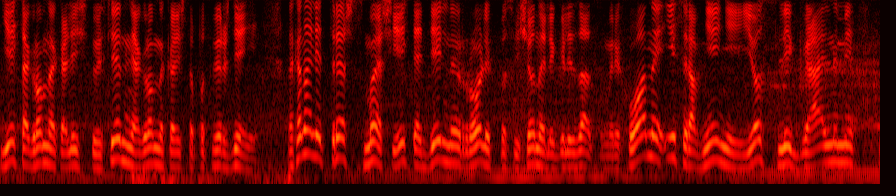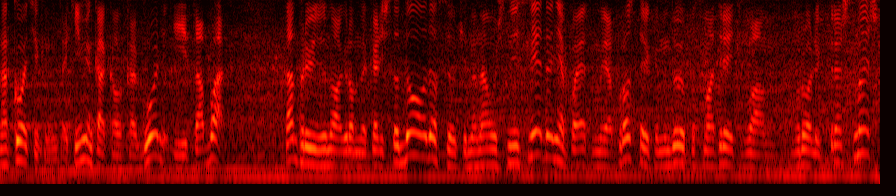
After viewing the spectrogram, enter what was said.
есть огромное количество исследований, огромное количество подтверждений. На канале Trash Smash есть отдельный ролик, посвященный легализации марихуаны и сравнению ее с легальными наркотиками, такими как алкоголь и табак. Там приведено огромное количество доводов, ссылки на научные исследования, поэтому я просто рекомендую посмотреть вам ролик Trash Smash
